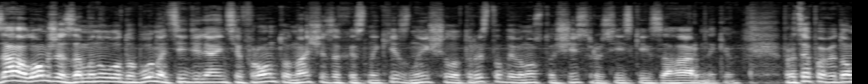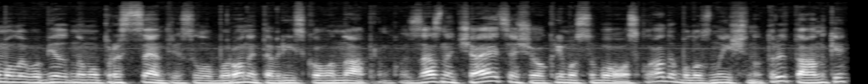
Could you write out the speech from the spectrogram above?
Загалом же за минулу добу на цій ділянці фронту наші захисники знищили 396 російських загарбників. Про це повідомили в об'єднаному прес-центрі Сил оборони Таврійського напрямку. Зазначається, що окрім особового складу було знищено три танки,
